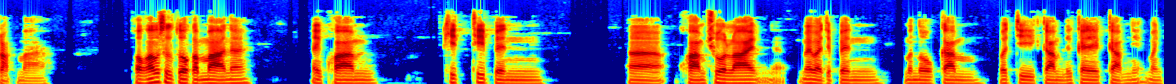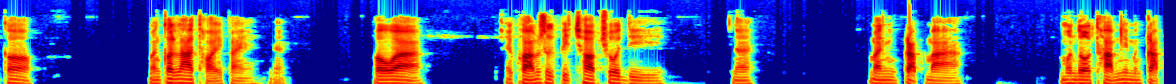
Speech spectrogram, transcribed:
กลับมา พอความรู้สึกตัวกลับมานะไอ้ความคิดที่เป็นความชั่วร้ายไม่ว่าจะเป็นมโนกรรม วจีกรรม หรือกายกรรมเนี่ยมันก็มันก็ล่าถอยไปนะเพราะว่าไอ้ความรู้สึกผิดชอบชั่วดี นะมันกลับมามโนธรรมนี่มันกลับ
